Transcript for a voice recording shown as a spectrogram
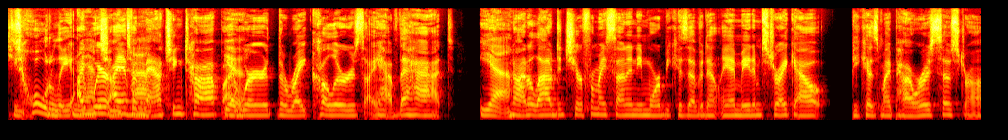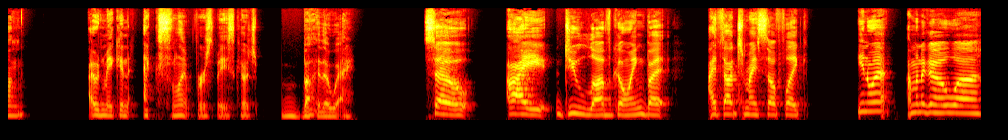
She- totally. I wear I have matching a matching top. I wear the right colors. I have the hat. Yeah. Not allowed to cheer for my son anymore because evidently I made him strike out because my power is so strong. I would make an excellent first base coach, by the way. So I do love going, but I thought to myself, like, you know what? I'm gonna go uh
